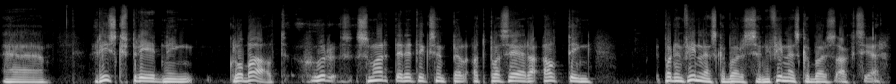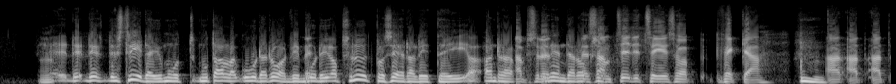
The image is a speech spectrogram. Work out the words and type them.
eh, riskspridning globalt. Hur smart är det till exempel att placera allting på den finländska börsen, i finländska börsaktier? Mm. Det, det, det, strider ju mot, mot alla goda råd. Vi men, borde ju absolut placera lite i andra absolut. länder också. Men samtidigt så är det så, Pekka, mm. att, att, att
